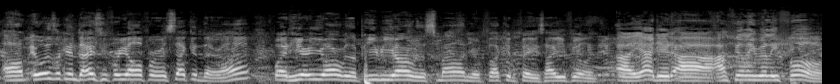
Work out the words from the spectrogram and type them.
Um, it was looking dicey for y'all for a second there, huh? But here you are with a PBR with a smile on your fucking face. How you feeling? Uh, yeah, dude. Uh, I'm feeling really full.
